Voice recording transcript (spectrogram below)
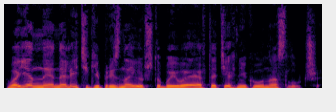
Военные аналитики признают, что боевая автотехника у нас лучше.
